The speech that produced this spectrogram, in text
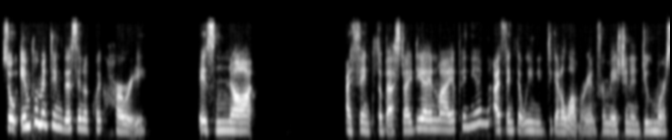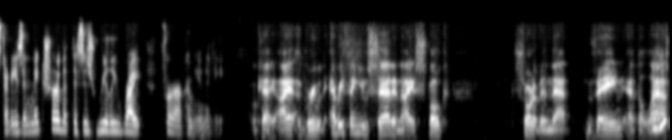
So implementing this in a quick hurry is not, I think, the best idea, in my opinion. I think that we need to get a lot more information and do more studies and make sure that this is really right for our community. Okay, I agree with everything you said, and I spoke sort of in that vein at the last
